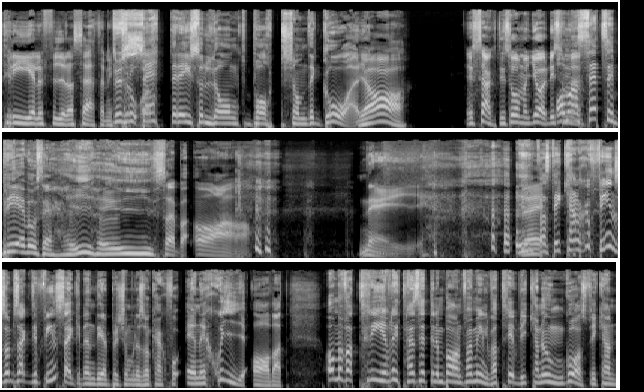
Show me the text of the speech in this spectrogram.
tre eller fyra säten Du ifrån. sätter dig så långt bort som det går. Ja, Exakt, det är så man gör. Om man en, sätter sig bredvid och säger hej hej, så jag bara åh. Nej. Nej. Fast det kanske finns, som sagt det finns säkert en del personer som kanske får energi av att Åh men vad trevligt, här sitter en barnfamilj, vad trevligt, vi kan umgås, vi kan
